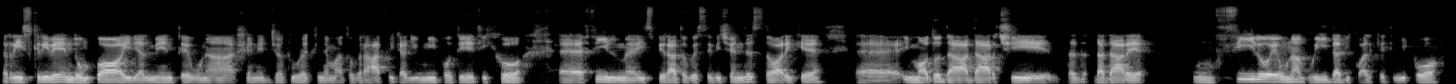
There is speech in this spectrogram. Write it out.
riscrivendo un po' idealmente una sceneggiatura cinematografica di un ipotetico eh, film ispirato a queste vicende storiche, eh, in modo da darci, da, da dare un filo e una guida di qualche tipo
